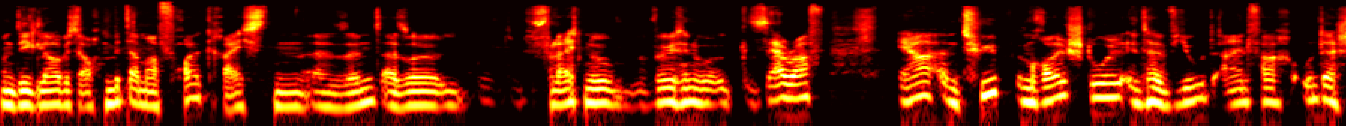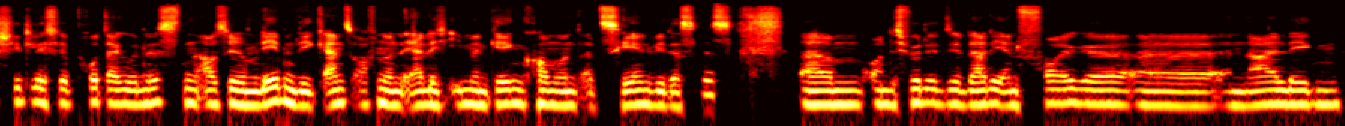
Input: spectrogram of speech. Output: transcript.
und die, glaube ich, auch mit am erfolgreichsten äh, sind. Also vielleicht nur wirklich nur sehr rough. Er, ein Typ im Rollstuhl, interviewt einfach unterschiedliche Protagonisten aus ihrem Leben, die ganz offen und ehrlich ihm entgegenkommen und erzählen, wie das ist. Ähm, und ich würde dir da die Folge äh, nahelegen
